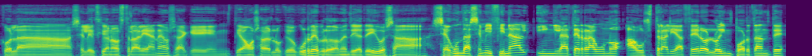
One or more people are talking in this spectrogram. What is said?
con la selección australiana, o sea que, vamos a ver lo que ocurre, pero de momento ya te digo, esa segunda semifinal, Inglaterra 1, Australia 0, lo importante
